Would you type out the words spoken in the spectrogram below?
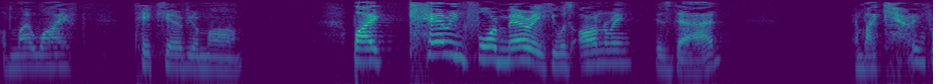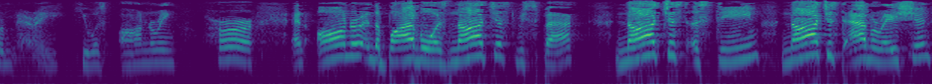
of my wife, take care of your mom. By caring for Mary, he was honoring his dad. And by caring for Mary, he was honoring her. And honor in the Bible is not just respect, not just esteem, not just admiration.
